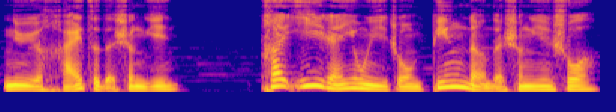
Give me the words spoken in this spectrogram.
女孩子的声音，她依然用一种冰冷的声音说：“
